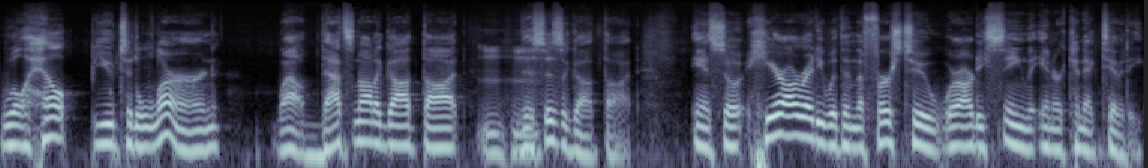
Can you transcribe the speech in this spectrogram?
will help you to learn. Wow, that's not a God thought. Mm-hmm. This is a God thought. And so here already within the first two, we're already seeing the interconnectivity.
